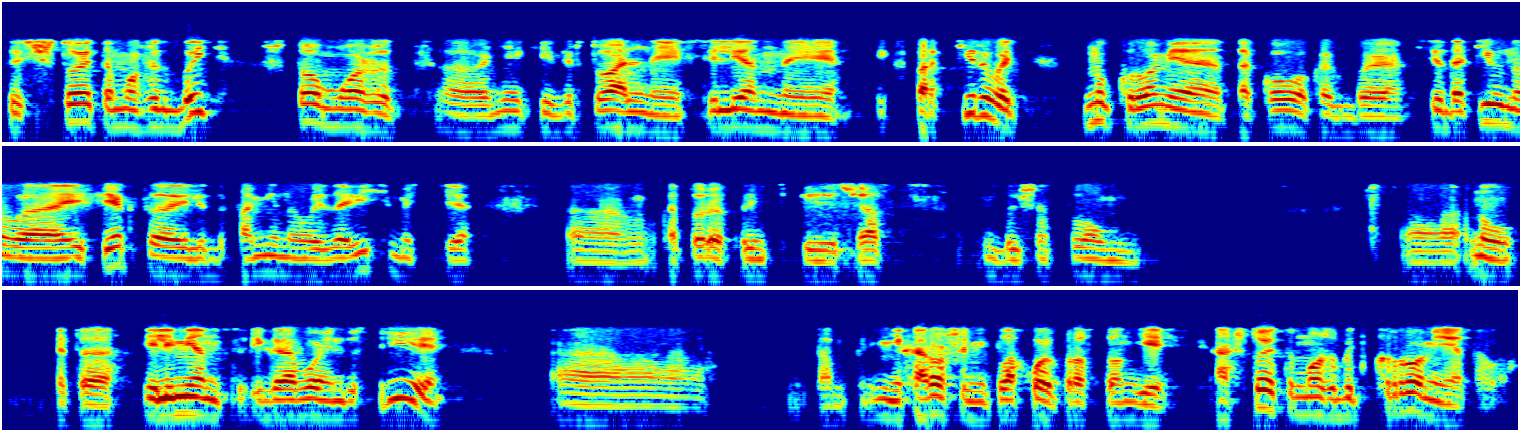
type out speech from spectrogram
То есть, что это может быть, что может э, некие виртуальные вселенные экспортировать, ну, кроме такого как бы седативного эффекта или дофаминовой зависимости, э, которая, в принципе, сейчас большинством Э, ну, это элемент игровой индустрии, э, там, не хороший, не плохой, просто он есть. А что это может быть кроме этого?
